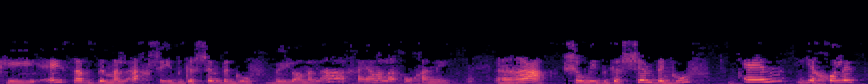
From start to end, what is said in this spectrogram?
כי עשב זה מלאך שהתגשם בגוף, ואילו המלאך היה מלאך רוחני. רע שהוא מתגשם בגוף, אין יכולת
